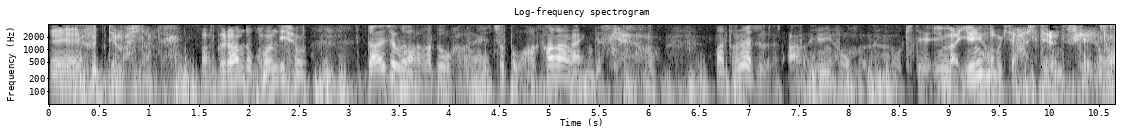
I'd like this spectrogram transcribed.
えー、降ってましたんで、まあ、グラウンドコンディション大丈夫なのかどうかはね、ちょっとわからないんですけれども、まあ、とりあえず、あの、ユニフォームを着て、今、ユニフォーム着て走ってるんですけれども、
